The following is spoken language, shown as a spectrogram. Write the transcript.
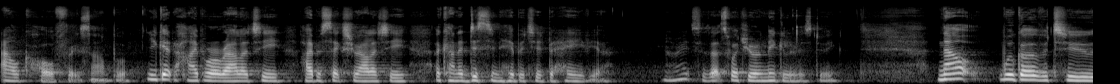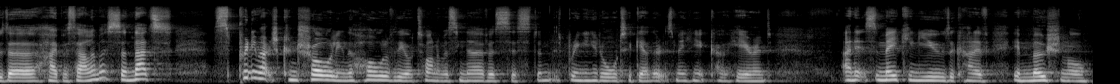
alcohol, for example. You get hyperorality, hypersexuality, a kind of disinhibited behavior. All right, so that's what your amygdala is doing. Now we'll go over to the hypothalamus, and that's it's pretty much controlling the whole of the autonomous nervous system. It's bringing it all together, it's making it coherent, and it's making you the kind of emotional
